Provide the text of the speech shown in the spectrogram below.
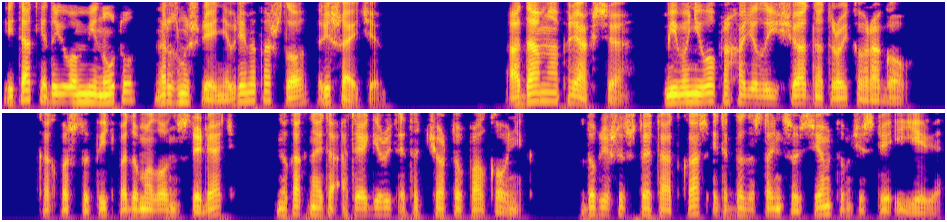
Итак, я даю вам минуту на размышление. Время пошло, решайте. Адам напрягся. Мимо него проходила еще одна тройка врагов. Как поступить, подумал он, стрелять? Но как на это отреагирует этот чертов полковник? Вдруг решит, что это отказ, и тогда достанется всем, в том числе и Еве.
